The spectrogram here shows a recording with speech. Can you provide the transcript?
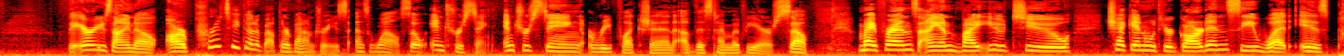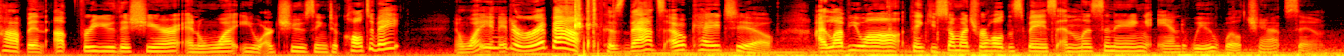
the Aries I know are pretty good about their boundaries as well. So interesting, interesting reflection of this time of year. So, my friends, I invite you to check in with your garden, see what is popping up for you this year and what you are choosing to cultivate and what you need to rip out because that's okay too. I love you all. Thank you so much for holding space and listening, and we will chat soon.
